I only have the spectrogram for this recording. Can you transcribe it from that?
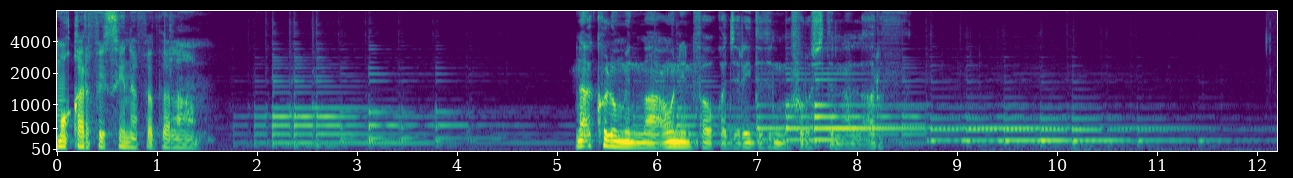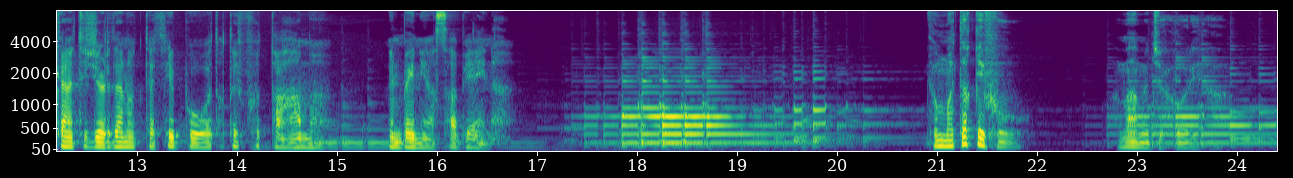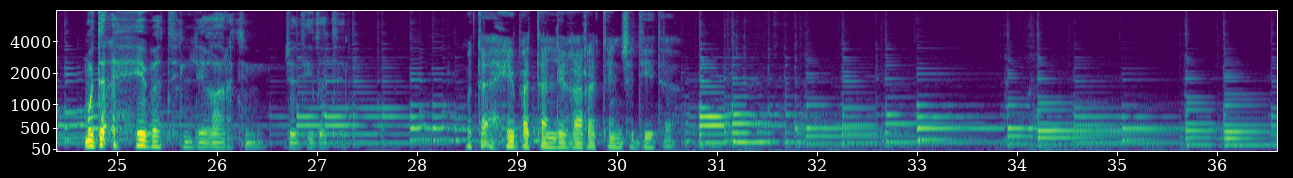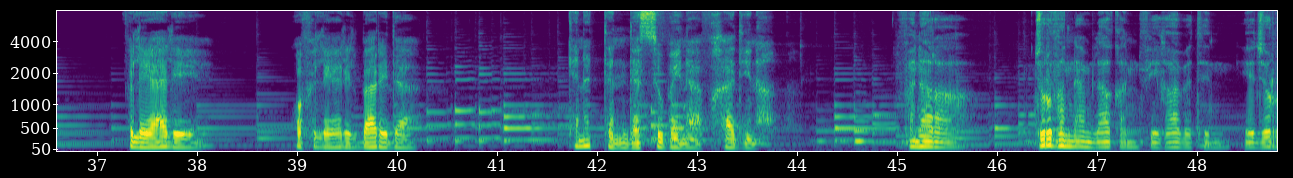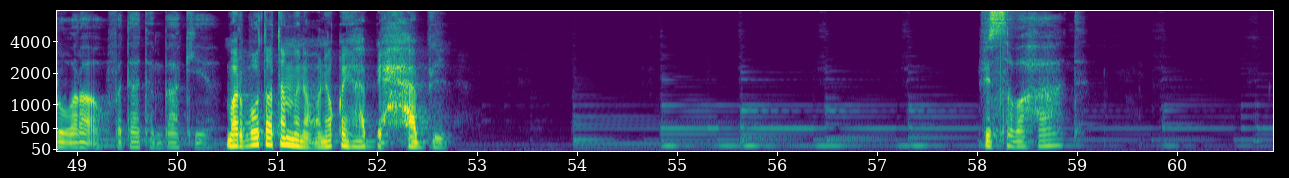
مقرفصين في الظلام. نأكل من ماعون فوق جريدة مفروشة على الأرض. كانت الجرذان تثب وتطف الطعام من بين أصابعنا. ثم تقف أمام جحورها. متأهبة لغارة جديدة. متأهبة لغارة جديدة. في الليالي وفي الليالي الباردة كانت تندس بين أفخادنا. فنرى جرذا عملاقا في غابة يجر وراءه فتاة باكية. مربوطة من عنقها بحبل في الصباحات.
